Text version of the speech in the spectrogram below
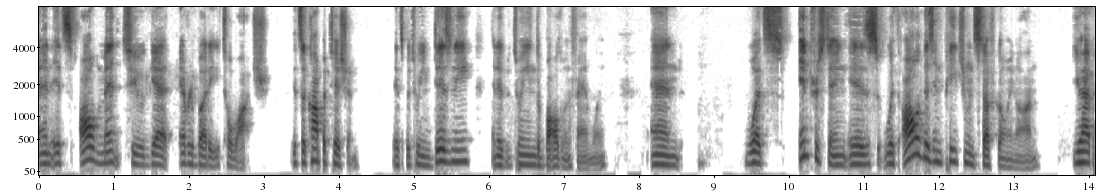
and it's all meant to get everybody to watch it's a competition. It's between disney and it's between the baldwin family. And what's interesting is with all of this impeachment stuff going on you have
